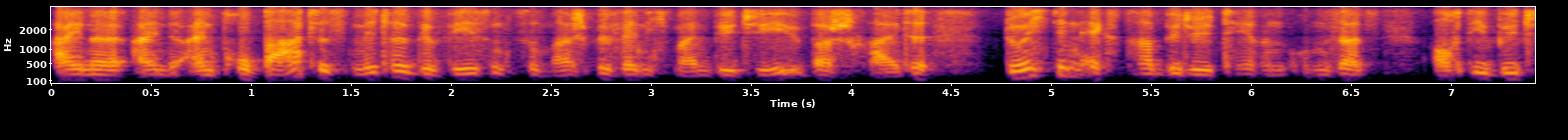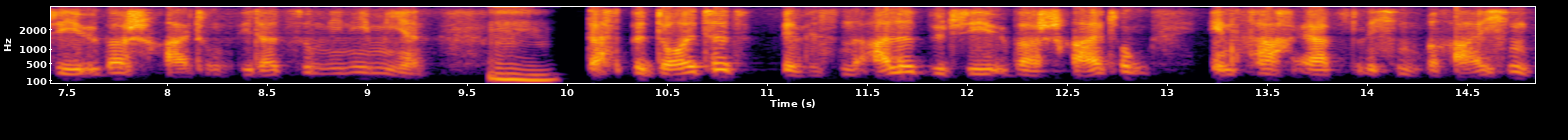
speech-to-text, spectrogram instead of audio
eine, ein, ein probates Mittel gewesen, zum Beispiel wenn ich mein Budget überschreite, durch den extrabudgetären Umsatz auch die Budgetüberschreitung wieder zu minimieren. Mhm. Das bedeutet, wir wissen alle, Budgetüberschreitung in fachärztlichen Bereichen,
